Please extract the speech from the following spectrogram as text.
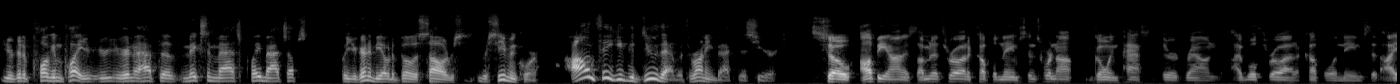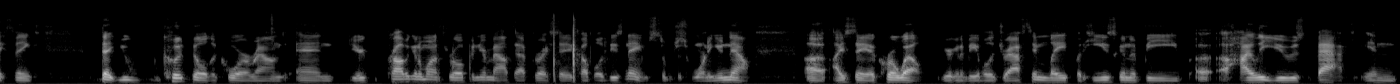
You're going to plug and play. You're, you're going to have to mix and match, play matchups, but you're going to be able to build a solid re- receiving core. I don't think you could do that with running back this year. So I'll be honest. I'm going to throw out a couple names since we're not going past the third round. I will throw out a couple of names that I think that you could build a core around, and you're probably going to want to throw up in your mouth after I say a couple of these names. So I'm just warning you now. Uh, Isaiah Crowell, you're going to be able to draft him late, but he's going to be a, a, highly used back in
